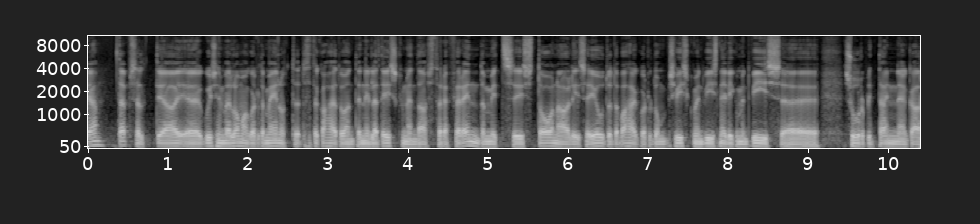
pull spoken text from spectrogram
jah, täpselt ja, ja kui siin veel omakorda meenutada seda kahe tuhande neljateistkümnenda aasta referendumit, siis toona oli see jõudude vahekord umbes viiskümmend viis, nelikümmend viis äh, Suurbritanniaga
